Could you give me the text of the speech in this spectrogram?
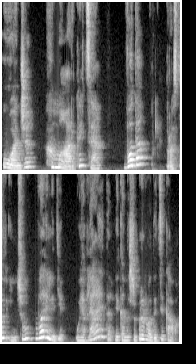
Отже, хмарки це вода, просто в іншому вигляді. Уявляєте, яка наша природа цікава?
